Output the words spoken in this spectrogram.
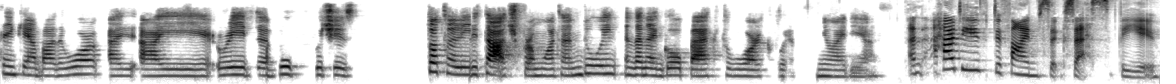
thinking about the work. I, I read a book which is totally detached from what I'm doing, and then I go back to work with new ideas. And how do you define success for you?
